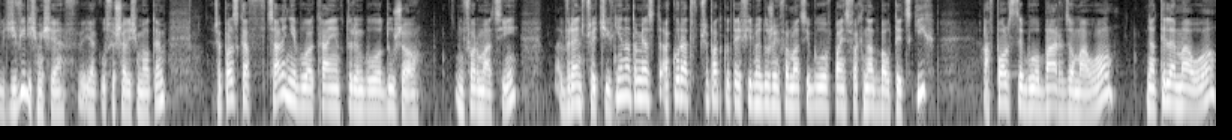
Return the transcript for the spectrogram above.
dziwiliśmy się, jak usłyszeliśmy o tym, że Polska wcale nie była krajem, w którym było dużo informacji, wręcz przeciwnie. Natomiast akurat w przypadku tej firmy dużo informacji było w państwach nadbałtyckich, a w Polsce było bardzo mało. Na tyle mało,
